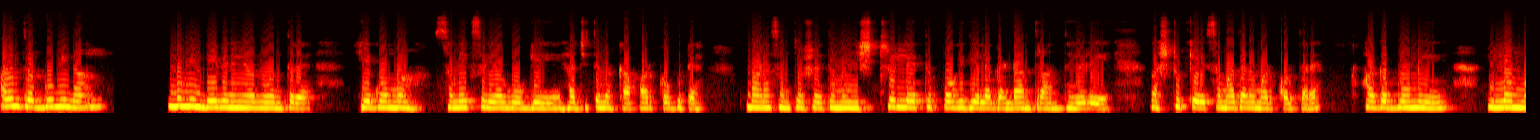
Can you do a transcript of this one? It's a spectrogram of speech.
ಅನಂತರ ಭೂಮಿನ ಭೂಮಿನ ದೇವಿನ ಯಾರು ಅಂತಾರೆ ಹೇಗೋಮ್ಮ ಸಮಯಕ್ಕೆ ಸರಿಯಾಗಿ ಹೋಗಿ ಅಜಿತನ ಕಾಪಾಡ್ಕೊಬಿಟ್ಟೆ. ಬಹಳ ಸಂತೋಷ ಆಯ್ತಮ್ಮ, ಇಷ್ಟರಲ್ಲೇ ತಪ್ಪೋಗಿದೆಯಲ್ಲ ಗಂಡಾಂತರ ಅಂತ ಹೇಳಿ ಅಷ್ಟಕ್ಕೆ ಸಮಾಧಾನ ಮಾಡ್ಕೊಳ್ತಾರೆ. ಆಗ ಭೂಮಿ ಇಲ್ಲಮ್ಮ,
